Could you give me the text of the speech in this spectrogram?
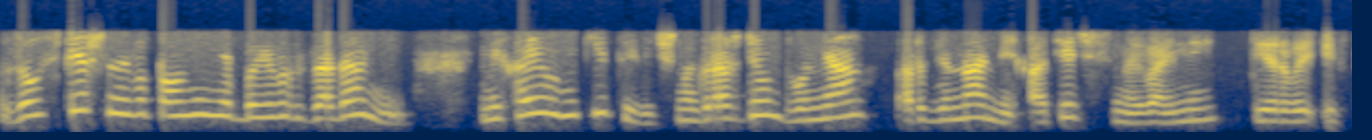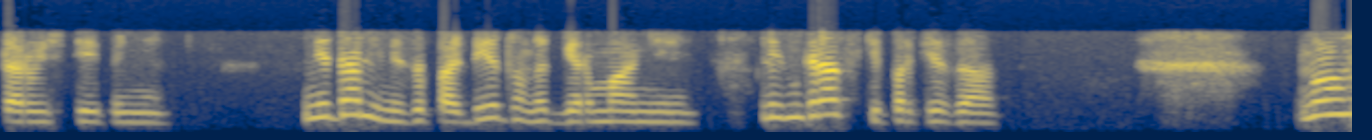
За успешное выполнение боевых заданий Михаил Никитович награжден двумя орденами Отечественной войны первой и второй степени, медалями за победу над Германией, ленинградский партизан. Но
